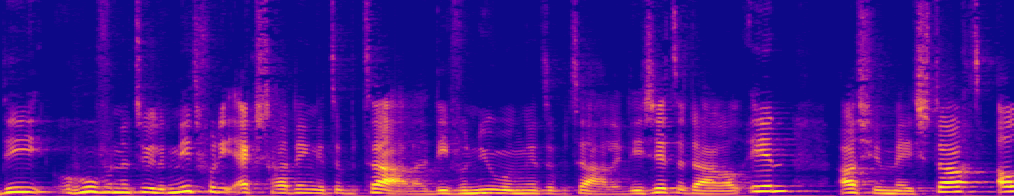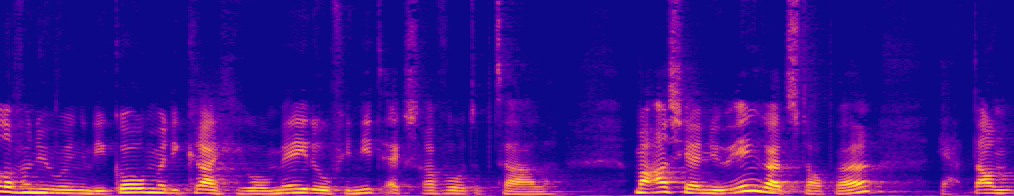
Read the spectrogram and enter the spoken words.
die hoeven natuurlijk niet voor die extra dingen te betalen, die vernieuwingen te betalen. Die zitten daar al in. Als je mee start, alle vernieuwingen die komen, die krijg je gewoon mee. Daar hoef je niet extra voor te betalen. Maar als jij nu in gaat stappen, ja, dan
